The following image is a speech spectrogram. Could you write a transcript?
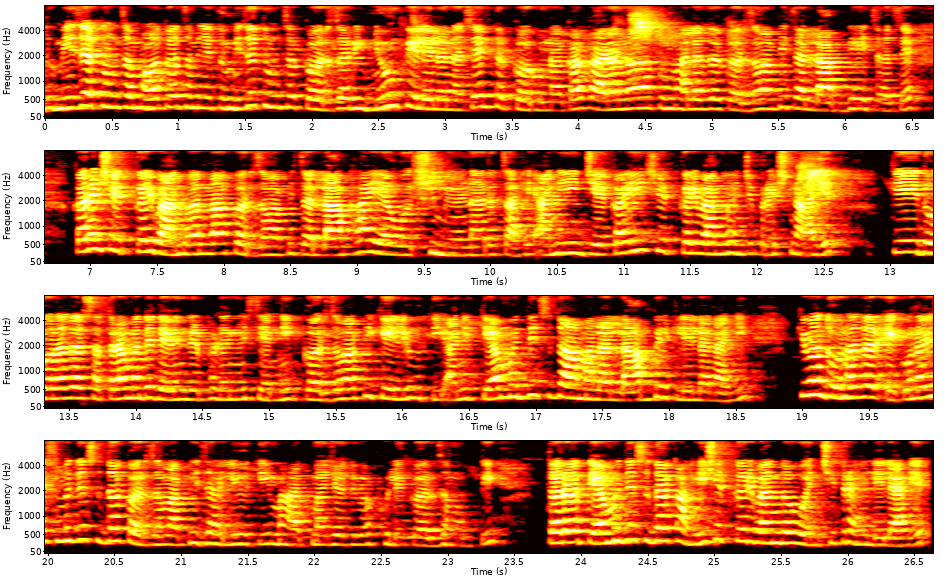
तुम्ही जर तुमचं महत्त्वाचं म्हणजे तुम्ही जर तुमचं कर्ज रिन्यू केलेलं नसेल तर करू नका. कारण तुम्हाला जर कर्जमाफीचा लाभ घ्यायचा असेल कारण शेतकरी बांधवांना कर्जमाफीचा लाभ हा यावर्षी मिळणारच आहे. आणि जे काही शेतकरी बांधवांचे प्रश्न आहेत की दोन हजार सतरामध्ये देवेंद्र फडणवीस यांनी कर्जमाफी केली होती आणि त्यामध्ये सुद्धा आम्हाला लाभ भेटलेला नाही किंवा दोन हजार एकोणावीसमध्ये सुद्धा कर्जमाफी झाली होती महात्मा ज्योतिबा फुले कर्जमुक्ती तर त्यामध्ये सुद्धा काही शेतकरी बांधव वंचित राहिलेले आहेत.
